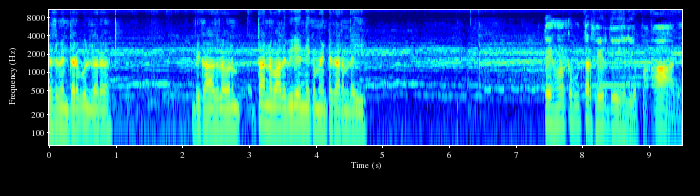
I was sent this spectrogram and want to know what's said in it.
ਜਸਵਿੰਦਰ ਭੁੱਲਰ, ਵਿਕਾਸ ਲੋਨ ਧੰਨਵਾਦ ਵੀਰੇ ਇੰਨੇ ਕਮੈਂਟ ਕਰਨ ਲਈ। ਤੇ ਹੁਣ ਕਬੂਤਰ ਫੇਰ ਦੇਖ ਲਈ ਆਪਾਂ, ਆ ਆ ਗਏ।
